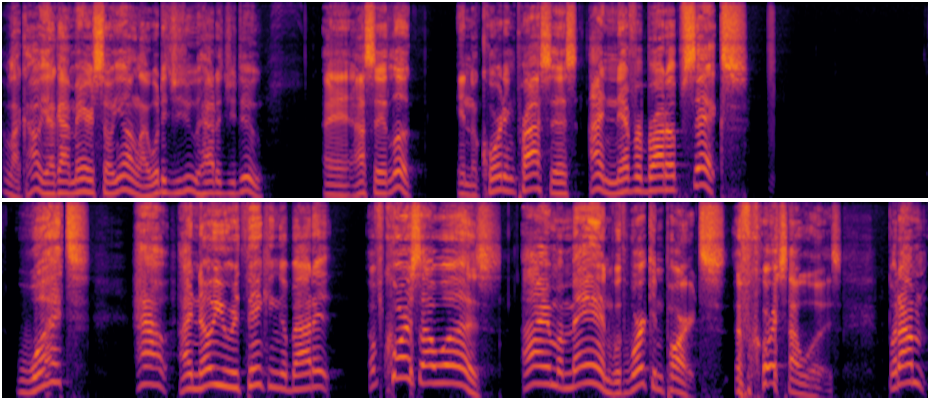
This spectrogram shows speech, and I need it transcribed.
I'm like, oh, y'all got married so young. Like, what did you do? How did you do? And I said, look, in the courting process, I never brought up sex. What? How? I know you were thinking about it. Of course I was. I am a man with working parts. Of course I was. But I'm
